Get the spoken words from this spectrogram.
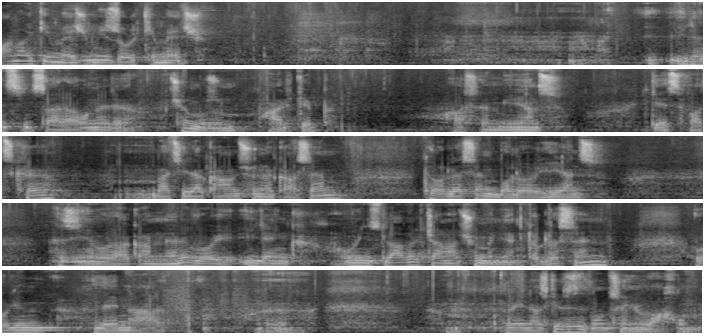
բանակի մեջ, մի զորքի մեջ իրենց ինձ ծառայողները չեմ ուզում հարկեպ ասեմ իրենց կեցվածքը, բայց իրականությունը կասեմ, թող լսեն բոլոր իրենց զինվորականները, որ իրենք ու ինձ լավ էլ ճանաչում են, թող լսեն, որ իմ վերնա վերնազգերից ոնց են վախում։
